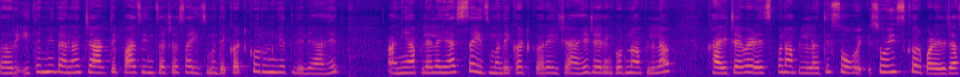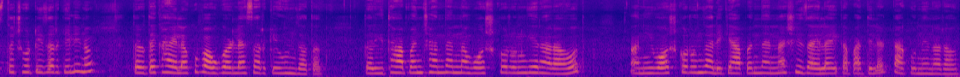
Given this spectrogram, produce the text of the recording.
तर इथं मी त्यांना चार ते पाच इंचाच्या साईजमध्ये कट करून घेतलेले आहेत. आणि आपल्याला ह्याच साईजमध्ये कट करायचे आहे जेणेकरून आपल्याला खायच्या वेळेस पण आपल्याला ते सोय सोयीस्कर पडेल. जास्त छोटी जर केली ना तर ते खायला खूप अवघडल्यासारखे होऊन जातात. तर इथं आपण छान त्यांना वॉश करून घेणार आहोत. आणि वॉश करून झाली की आपण त्यांना शिजायला एका पातेल्यात टाकून देणार आहोत.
